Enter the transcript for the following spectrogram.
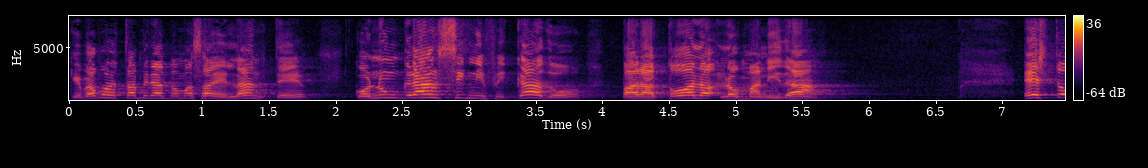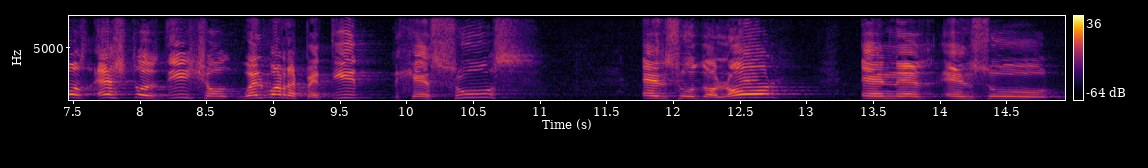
que vamos a estar mirando más adelante con un gran significado para toda la, humanidad. Estos, estos dichos, vuelvo a repetir, Jesús en su dolor, en, su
